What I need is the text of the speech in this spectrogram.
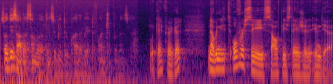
So these are the, some of the things that we do quite a bit for entrepreneurs Okay, very good. Now, when you oversee Southeast Asia and India,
